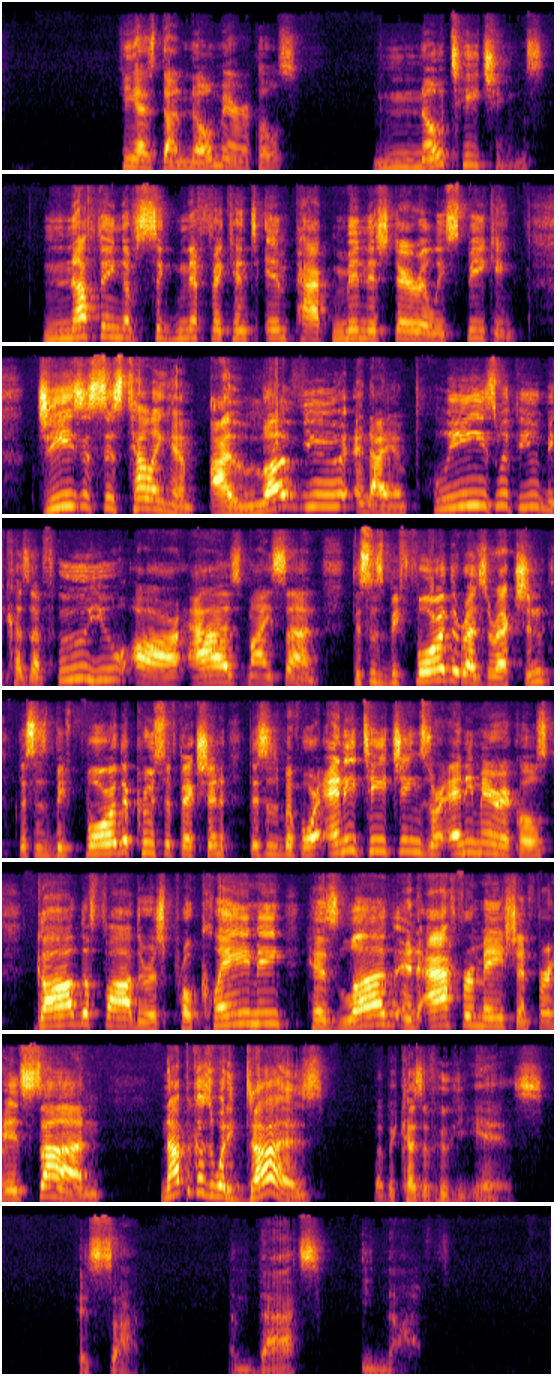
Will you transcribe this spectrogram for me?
He has done no miracles no teachings, nothing of significant impact ministerially speaking. Jesus is telling him, I love you and I am pleased with you because of who you are as my son. This is before the resurrection. This is before the crucifixion. This is before any teachings or any miracles. God the Father is proclaiming his love and affirmation for his son, not because of what he does, but because of who he is his son. And that's enough.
